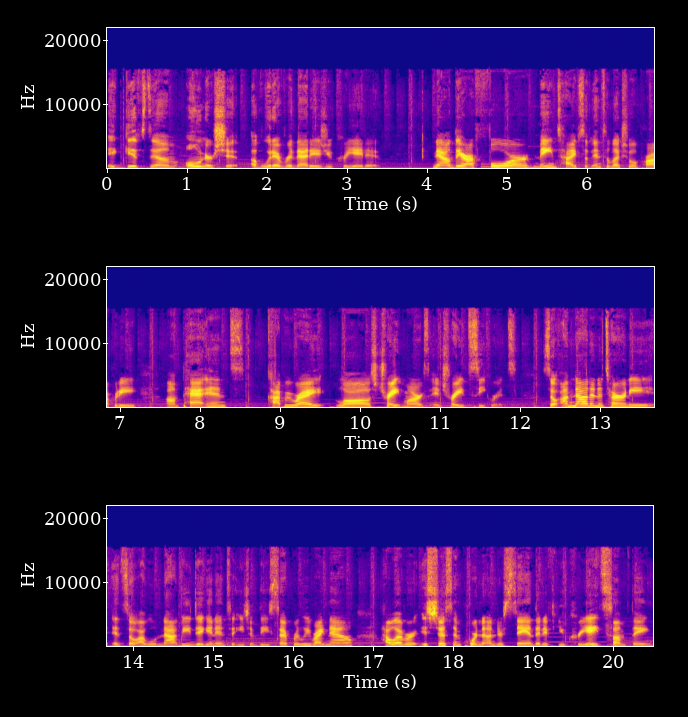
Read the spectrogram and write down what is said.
it gives them ownership of whatever that is you created. Now, there are four main types of intellectual property um, patents, copyright laws, trademarks, and trade secrets. So, I'm not an attorney, and so I will not be digging into each of these separately right now. However, it's just important to understand that if you create something,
